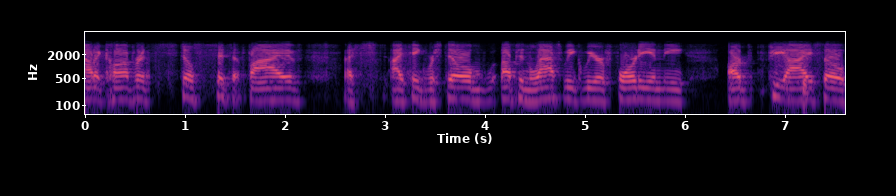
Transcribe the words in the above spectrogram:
Out of conference still sits at five. I, I think we're still up in last week. We were 40 in the RPI, so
